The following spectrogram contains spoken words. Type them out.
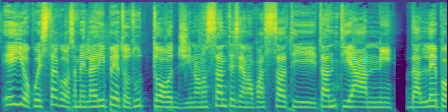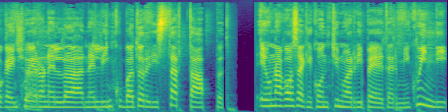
E io questa cosa me la ripeto tutt'oggi, nonostante siano passati tanti anni dall'epoca in cui Certo. ero nel- nell'incubatore di startup. È una cosa che continua a ripetermi. Quindi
